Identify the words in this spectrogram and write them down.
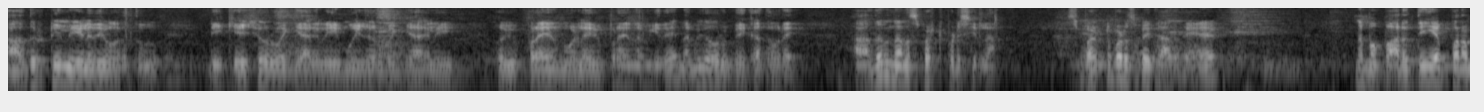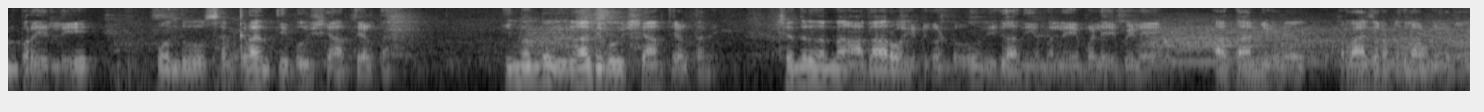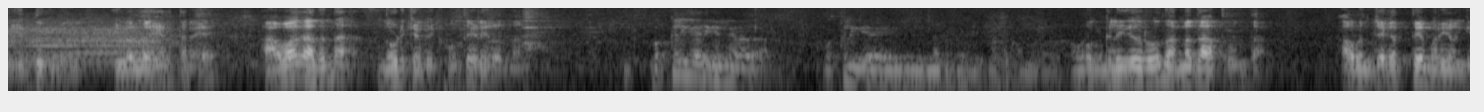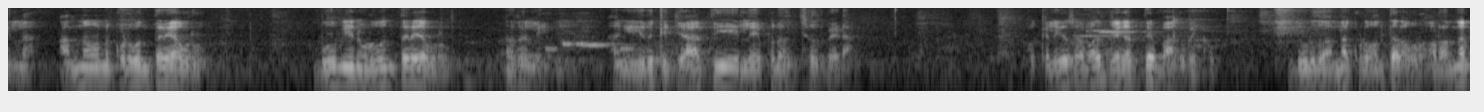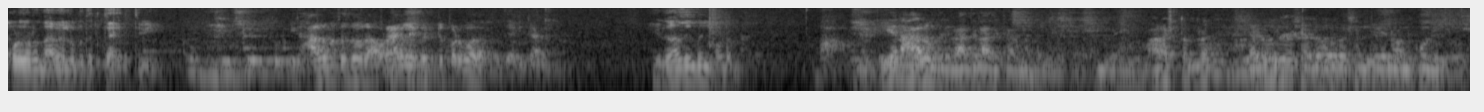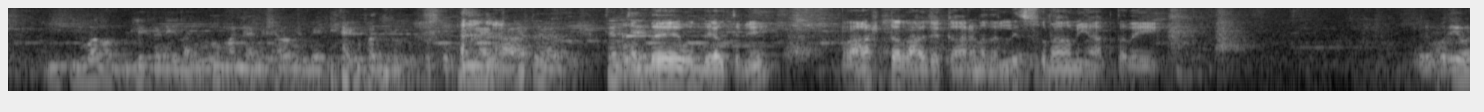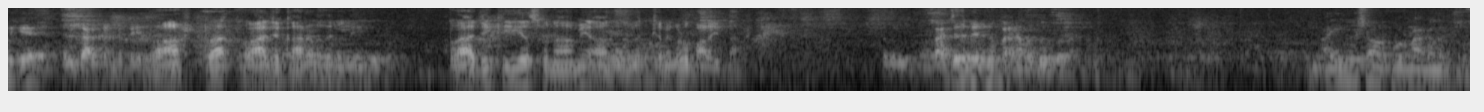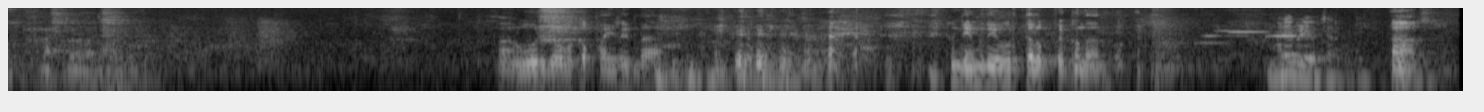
ಆ ದೃಷ್ಟಿಯಲ್ಲಿ ಹೇಳಿದೆ ಹೊರತು ಡಿ ಕೆ ಶಿವ್ರ ಬಗ್ಗೆ ಆಗಲಿ ಮೊಯ್ಲೂರ ಬಗ್ಗೆ ಆಗಲಿ ಅಭಿಪ್ರಾಯ ಒಳ್ಳೆಯ ಅಭಿಪ್ರಾಯ ನಮಗಿದೆ. ನಮಗೆ ಅವರು ಬೇಕಾದವರೇ. ಅದನ್ನು ನಾನು ಸ್ಪಷ್ಟಪಡಿಸಿಲ್ಲ. ಸ್ಪಷ್ಟಪಡಿಸ್ಬೇಕಾದ್ರೆ ನಮ್ಮ ಭಾರತೀಯ ಪರಂಪರೆಯಲ್ಲಿ ಒಂದು ಸಂಕ್ರಾಂತಿ ಭವಿಷ್ಯ ಅಂತ ಹೇಳ್ತಾರೆ. ಇನ್ನೊಂದು ಯುಗಾದಿ ಭವಿಷ್ಯ ಅಂತ ಹೇಳ್ತಾರೆ. ಚಂದ್ರನನ್ನು ಆಧಾರವಾಗಿಟ್ಟುಕೊಂಡು ಯುಗಾದಿಯ ಮಲೆ ಮಳೆ, ಬೆಳೆ, ಆ ಧಾನ್ಯಗಳು, ರಾಜರ ಬದಲಾವಣೆಗಳು, ಯುದ್ಧಗಳು ಇವೆಲ್ಲ ಹೇಳ್ತಾರೆ. ಆವಾಗ ಅದನ್ನು ನೋಡ್ಕೋಬೇಕು ಅಂತ ಹೇಳಿರೋದು ನಾನು. ಒಕ್ಕಲಿಗರಿಗೆಲ್ಲರ ಒಕ್ಕಲಿಗರ ಇದರಿಂದ ಒಕ್ಕಲಿಗರು ಅನ್ನದಾತರು ಅಂತ. ಅವ್ರನ್ನ ಜಗತ್ತೇ ಮರೆಯೋಂಗಿಲ್ಲ ಅನ್ನವನ್ನು ಕೊಡುವಂಥರೇ ಅವರು. ಭೂಮಿಯನ್ನು ಉಳುವಂಥರೇ ಅವರು ಅದರಲ್ಲಿ. ಹಾಗೆ ಇದಕ್ಕೆ ಜಾತಿ ಲೇಪನ ಹಚ್ಚೋದು ಬೇಡ. ಒಕ್ಕಲಿಗ ಸಮಾಜ ಜಗತ್ತೇ ಬಾಗಬೇಕು. ದುಡಿದು ಅನ್ನ ಕೊಡುವಂತಾರೆ ಅವರು. ಅವ್ರು ಅನ್ನ ಕೊಡೋದ್ರು ನಾವೆಲ್ಲ ಬದುಕ್ತಾ ಇರ್ತೀವಿ. ಈಗ ಹಾಲು ಮತದವರು ಅವರಾಗಲೇ ಬಿಟ್ಟು ಕೊಡ್ಬೋದು ಅಧಿಕಾರ? ಯುಗಾದಿ ಮೇಲೆ ನೋಡೋಣ. ಏನಾಗಲ್ಲ ರಾಜ ರಾಜಕಾರಣದಲ್ಲಿ ಅಂದರೆ ಅಂದ್ರೆ ಈಗ ಭಾಳಷ್ಟು ಅಂದ್ರೆ ಎರಡೂವರೆ ವರ್ಷ ಎರಡೂವರೆ ವರ್ಷ ಅಂತ ಏನೋ ಅಂದ್ಕೊಂಡಿದ್ರು ಈ ಇವಾಗ ಅವ್ರು ಬಿಡ್ಲಿಕ್ಕೆ ರೆಡಿ ಇಲ್ಲ. ಇವರು ಮೊನ್ನೆ ಅಮಿತ್ ಶಾ ಅವ್ರಿಗೆ ಭೇಟಿಯಾಗಿ ಬಂದರು. ಹೀಗಾಗಿ ಭಾಳಷ್ಟು ಚರ್ಚೆ ಒಂದೇ ಒಂದು ಹೇಳ್ತೀನಿ. ರಾಷ್ಟ್ರ ರಾಜಕಾರಣದಲ್ಲಿ ಸುನಾಮಿ ಆಗ್ತದೆ. ರಾಷ್ಟ್ರ ರಾಜಕಾರಣದಲ್ಲಿ ರಾಜಕೀಯ ಸುನಾಮಿ ಆಗುವ ಲಕ್ಷಣಗಳು ಭಾಳ ಇದ್ದಾವೆ. ಅದು ರಾಜ್ಯದ ಮೇಲಿನ ಪರಿಣಾಮ ಬೀರ್ಬೋದ. ಐದು ವರ್ಷ ಅವ್ರು ಪೂರ್ಣ ಆಗಲ್ಲ ಅಂತ ರಾಷ್ಟ್ರ ನಾನು ಊರಿಗೆ ಹೋಗ್ಬೇಕಪ್ಪ ಇಲ್ಲಿಂದ. ನೆಮ್ಮದಿ ಊರು ತಲುಪಬೇಕು ನಾನು. ಮಳೆ ಬೆಳೆ ವಿಚಾರ ಹಾಂ.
